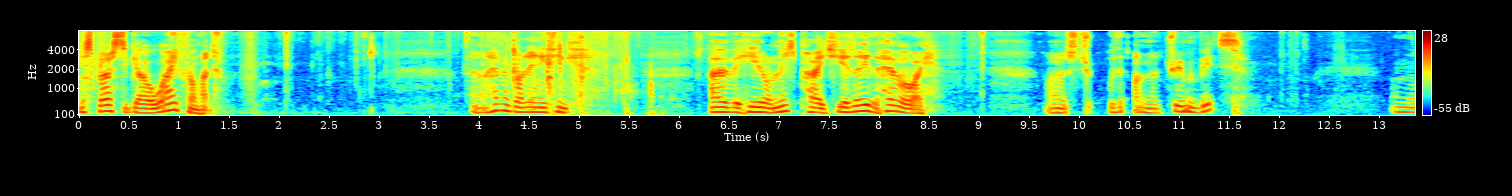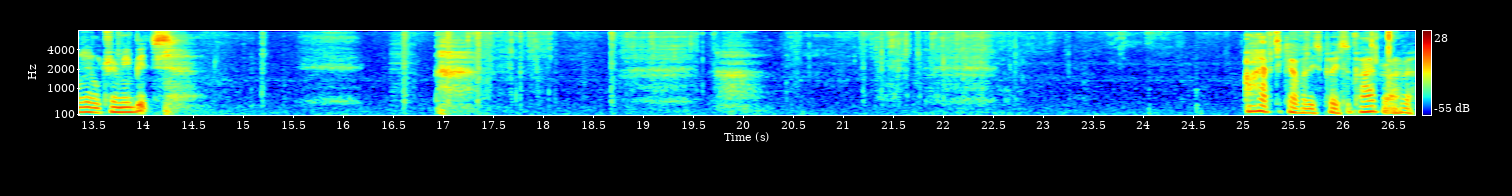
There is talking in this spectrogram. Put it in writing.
you're supposed to go away from it. And I haven't got anything over here on this page yet either, have I? On, with, on the trim bits, on the little trimmy bits. I have to cover this piece of paper over.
